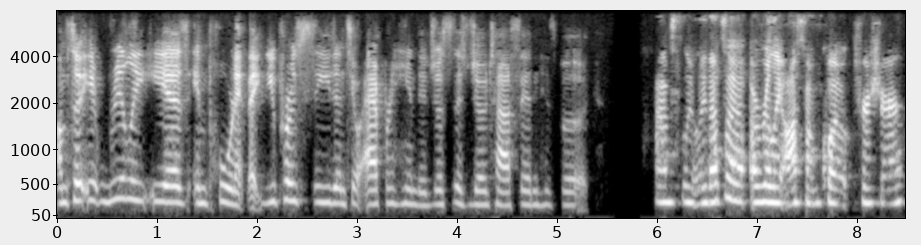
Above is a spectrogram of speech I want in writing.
Um, so it really is important that you proceed until apprehended, just as Joe Tye said in his book. Absolutely. That's a, a really awesome quote for sure.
